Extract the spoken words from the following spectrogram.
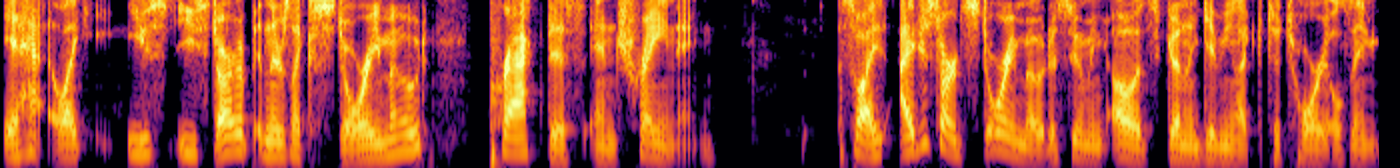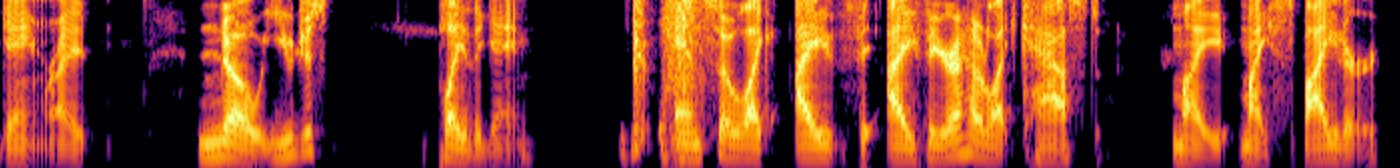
it ha- like you you start up and there's like story mode practice and training. So I, I just started story mode assuming oh it's gonna give me like tutorials in game right? No you just play the game. And so like I fi- I figure out how to like cast my my spider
